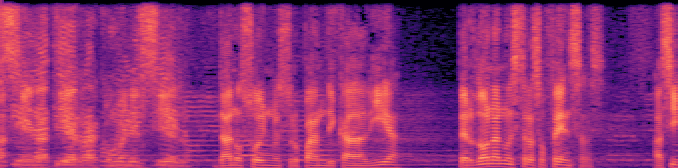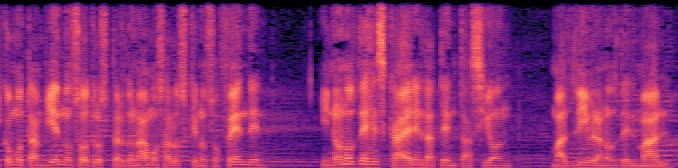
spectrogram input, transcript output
así en la tierra como en el cielo. Danos hoy nuestro pan de cada día. Perdona nuestras ofensas, así como también nosotros perdonamos a los que nos ofenden. Y no nos dejes caer en la tentación, mas líbranos del mal.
